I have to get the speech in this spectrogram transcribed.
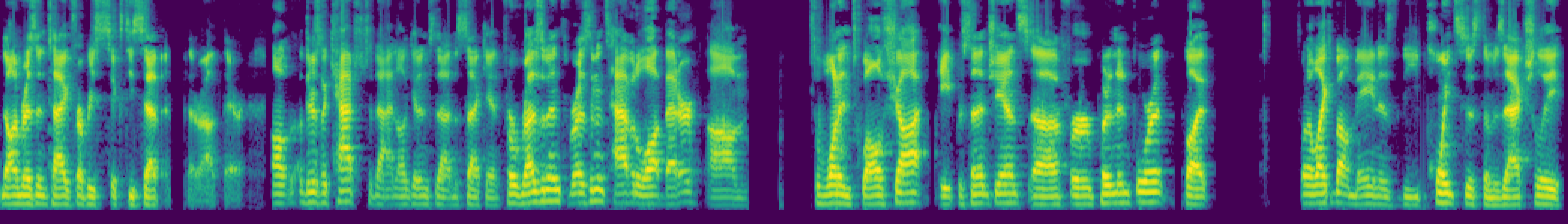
non-resident tag for every 67 that are out there. I'll, there's a catch to that, and I'll get into that in a second. For residents, residents have it a lot better. Um, it's a one in 12 shot, 8% chance uh, for putting in for it. But what I like about Maine is the point system is actually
